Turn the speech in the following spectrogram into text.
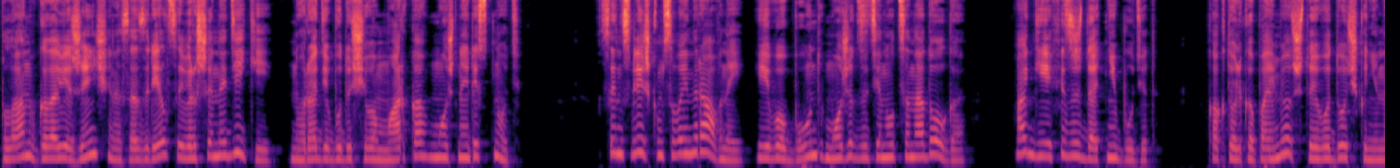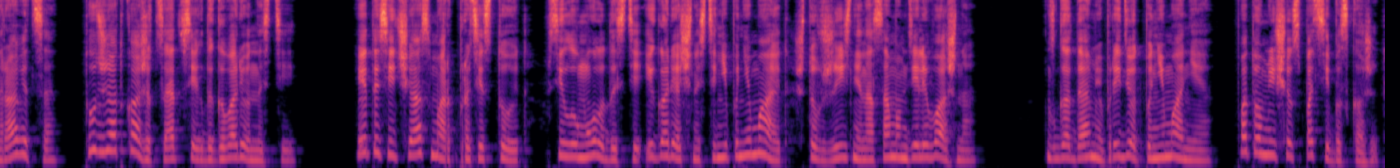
План в голове женщины созрел совершенно дикий, но ради будущего Марка можно рискнуть. Сын слишком своенравный, и его бунт может затянуться надолго, а Гефис ждать не будет. Как только поймет, что его дочка не нравится, тут же откажется от всех договоренностей. Это сейчас Марк протестует, в силу молодости и горячности не понимает, что в жизни на самом деле важно. С годами придет понимание, потом еще спасибо скажет.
